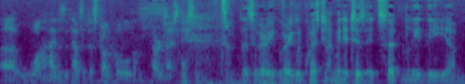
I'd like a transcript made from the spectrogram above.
Uh, why does it have such a strong hold on our imagination? That's a, that's a very very good question. I mean, it is. It's certainly the. Um,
